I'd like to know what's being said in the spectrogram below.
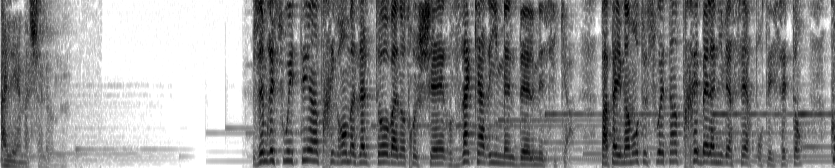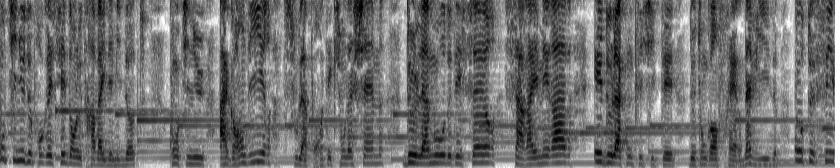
Aléa Shalom. J'aimerais souhaiter un très grand Mazal Tov à notre cher Zachary Mendel Messika. Papa et maman te souhaitent un très bel anniversaire pour tes 7 ans. Continue de progresser dans le travail des midotes. Continue à grandir sous la protection d'Hachem, de l'amour de tes sœurs, Sarah et Merav, et de la complicité de ton grand frère David. On te fait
